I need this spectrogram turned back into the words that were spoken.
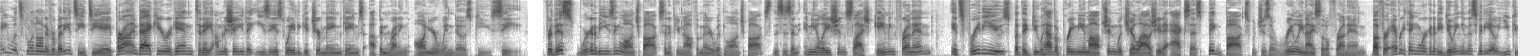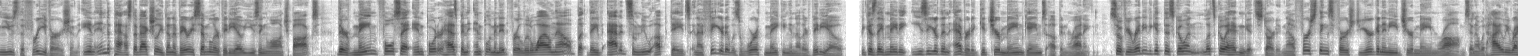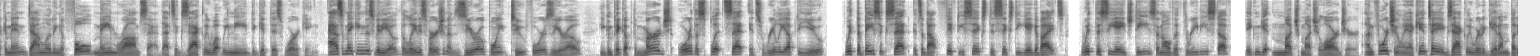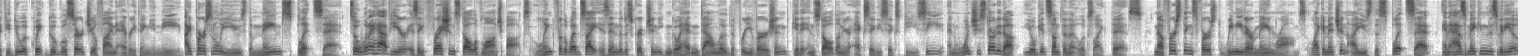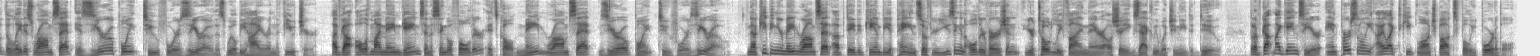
Hey, what's going on everybody? It's ETA Prime back here again. Today I'm going to show you the easiest way to get your MAME games up and running on your Windows PC. For this, we're going to be using Launchbox, and if you're not familiar with Launchbox, this is an emulation slash gaming front end it's free to use, but they do have a premium option which allows you to access Big Box, which is a really nice little front end. But for everything we're going to be doing in this video, you can use the free version. And in the past, I've actually done a very similar video using Launchbox. Their MAME full set importer has been implemented for a little while now, but they've added some new updates and I figured it was worth making another video because they've made it easier than ever to get your MAME games up and running. So if you're ready to get this going, let's go ahead and get started. Now, first things first, you're going to need your MAME ROMs, and I would highly recommend downloading a full MAME ROM set. That's exactly what we need to get this working. As of making this video, the latest version of 0.240, you can pick up the merged or the split set. It's really up to you. With the basic set, it's about 56 to 60 gigabytes. With the CHDs and all the 3D stuff, it can get much, much larger. Unfortunately, I can't tell you exactly where to get them, but if you do a quick Google search, you'll find everything you need. I personally use the MAME split set. So what I have here is a fresh install of Launchbox. Link for the website is in the description. You can go ahead and download the free version, get it installed on your x86 PC, and once you start it up, you'll get something that looks like this. Now, first things first, we need our MAME ROMs. Like I mentioned, I use the split set, and as making this video, the latest ROM set is 0.240. This will be higher in the future. I've got all of my MAME games in a single folder. It's called MAME ROM set 0.240. Now, keeping your MAME ROM set updated can be a pain, so if you're using an older version, you're totally fine there. I'll show you exactly what you need to do. But I've got my games here, and personally, I like to keep Launchbox fully portable.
